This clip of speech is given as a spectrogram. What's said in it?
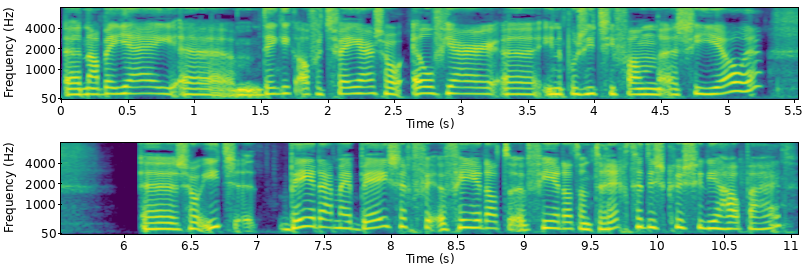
Eh, nou ben jij, eh, denk ik, over twee jaar, zo elf jaar eh, in de positie van eh, CEO, hè? Zoiets. Ben je daarmee bezig? Vind je, dat, vind je dat een terechte discussie, die houdbaarheid?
